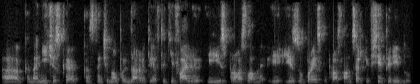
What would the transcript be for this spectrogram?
каноническая, Константинополь дарует и автокефалию, и из, православной, и из Украинской Православной Церкви все перейдут.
